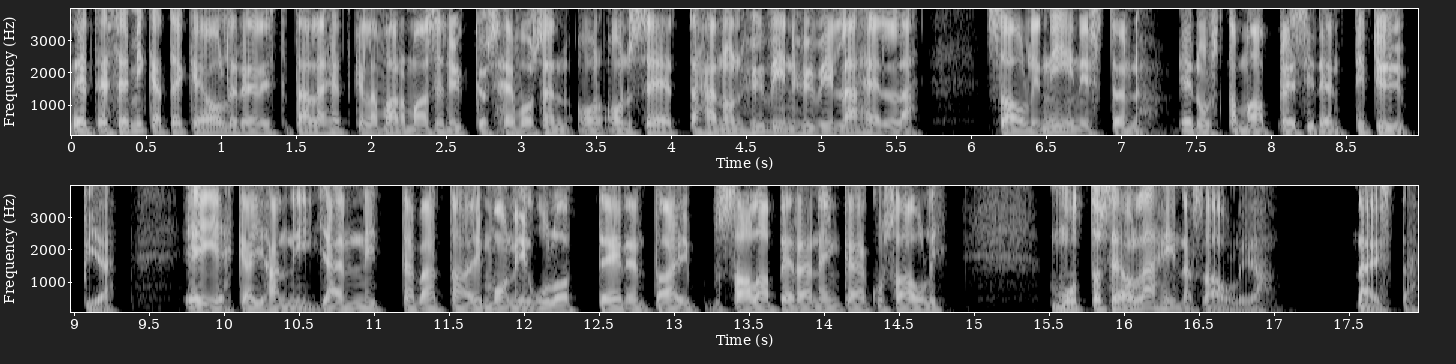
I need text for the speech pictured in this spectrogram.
Et se, mikä tekee Olli Rehnistä tällä hetkellä varmaan sen ykköshevosen, on, on se, että hän on hyvin, hyvin lähellä Sauli Niinistön edustamaa presidenttityyppiä. Ei ehkä ihan niin jännittävä tai moniulotteinen tai salaperäinenkään kuin Sauli, mutta se on lähinnä Saulia näistä.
